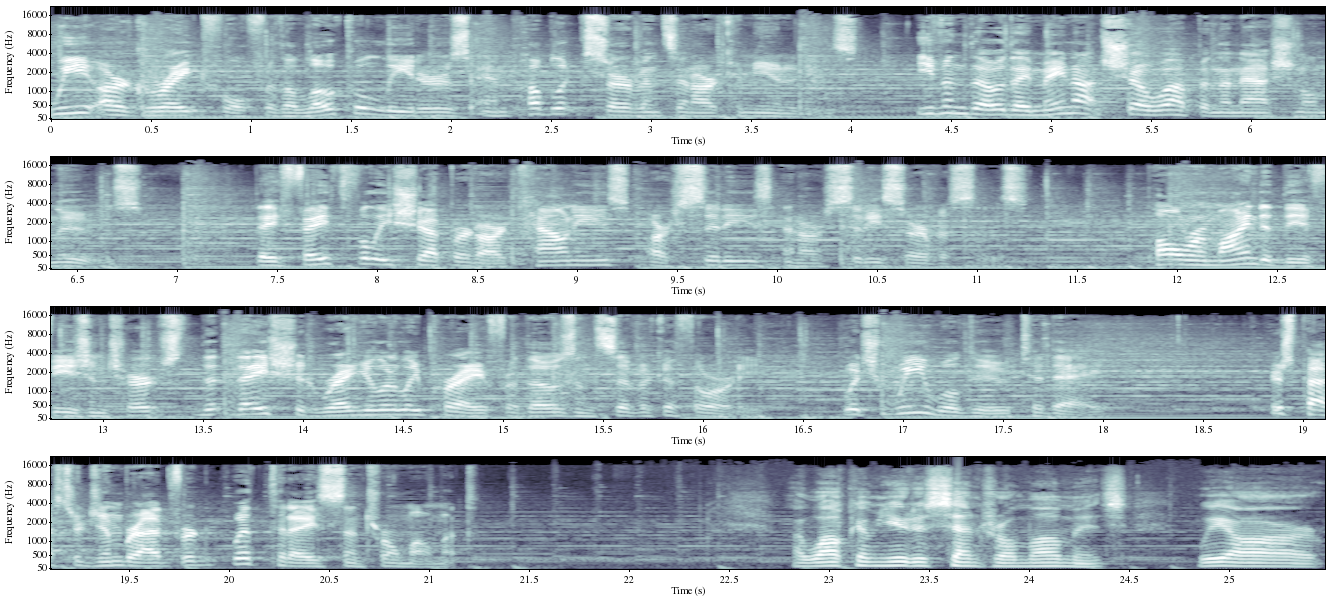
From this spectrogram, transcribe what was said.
We are grateful for the local leaders and public servants in our communities, even though they may not show up in the national news. They faithfully shepherd our counties, our cities, and our city services. Paul reminded the Ephesian church that they should regularly pray for those in civic authority, which we will do today. Here's Pastor Jim Bradford with today's Central Moment. I welcome you to Central Moments. We are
